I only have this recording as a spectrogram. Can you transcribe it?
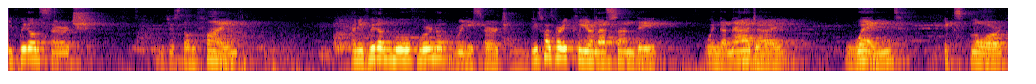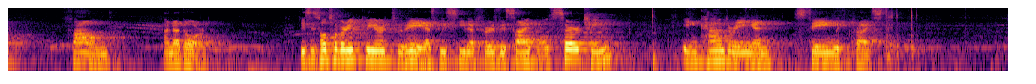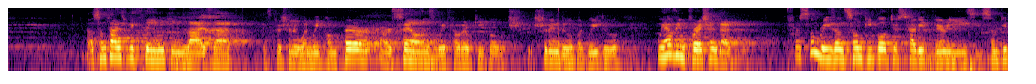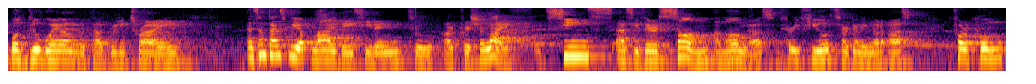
if we don't search, we just don't find. And if we don't move, we're not really searching. This was very clear last Sunday when the Magi went, explored, found, and adored. This is also very clear today as we see the first disciples searching, encountering, and staying with Christ. Now, sometimes we think in life that, especially when we compare ourselves with other people, which we shouldn't do, but we do, we have the impression that for some reason some people just have it very easy. Some people do well without really trying. And sometimes we apply this even to our Christian life. It seems as if there are some among us, very few, certainly not us, for whom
